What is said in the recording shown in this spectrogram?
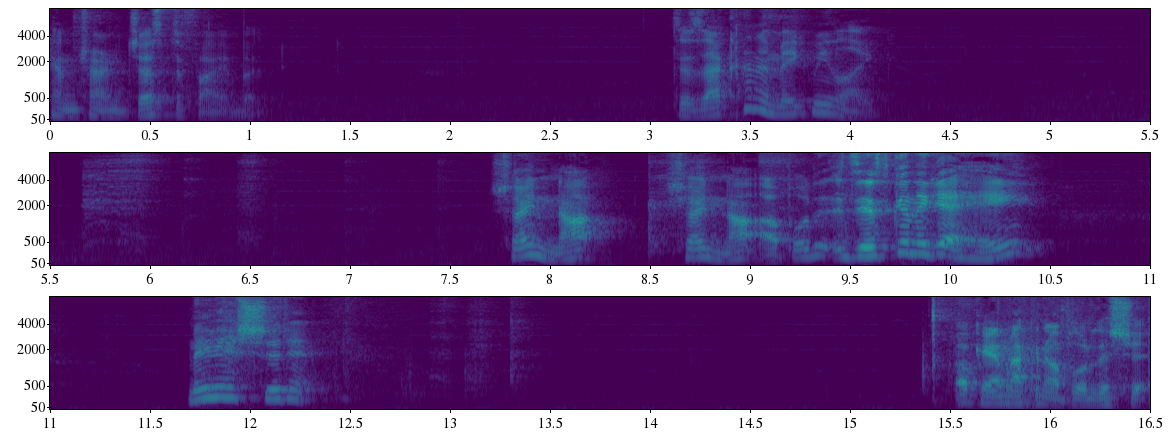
of trying to justify but does that kind of make me like should I not should I not upload it? Is this gonna get hate? Maybe I shouldn't. Okay, I'm not gonna upload this shit.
